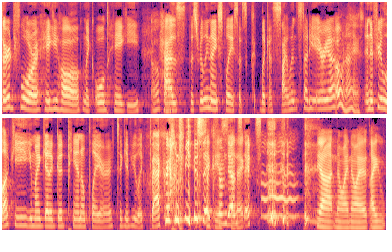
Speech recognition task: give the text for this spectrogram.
third floor, Hagey Hall, like old Hagey, Okay. has this really nice place that's c- like a silent study area. oh, nice. And if you're lucky, you might get a good piano player to give you like background music like from aesthetic. downstairs. Ah. Yeah, no, I know. I I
